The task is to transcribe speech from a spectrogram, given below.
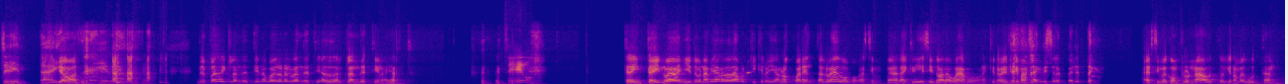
39, ¿Qué vamos a weón. Después del clandestino, para ir a otro clandestino, total clandestino, hay harto. Sí, po. 39 añitos, una mierda de edad porque quiero llegar a los 40 luego, porque así me da la crisis y toda la weá, pues quiero ver qué pasa. La crisis de los 40. A ver si me compro un auto que no me gustan,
